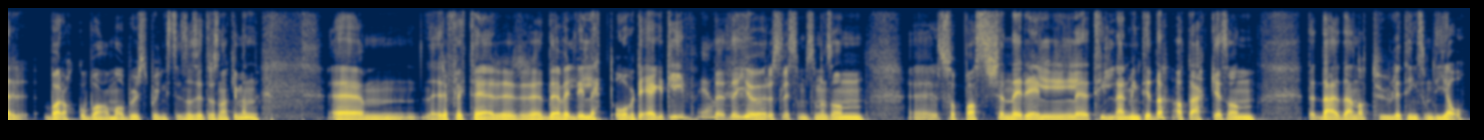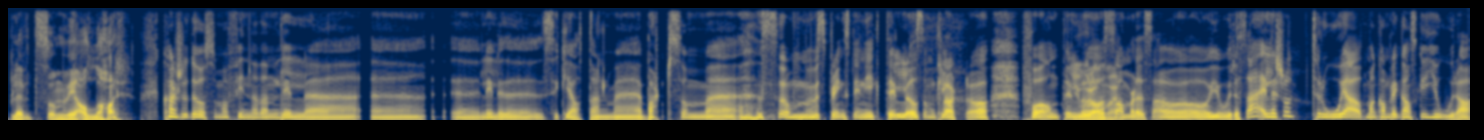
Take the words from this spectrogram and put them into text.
er Barack Obama og Bruce Springsteen som sitter og snakker, men eh, reflekterer det veldig lett over til eget liv. Ja. Det, det gjøres liksom som en sånn eh, såpass generell eh, tilnærming til det. At det er ikke sånn Det er, det er naturlige ting som de har opplevd, som vi alle har. Kanskje du også må finne den lille, eh, eh, lille psykiateren med bart som, eh, som Springsteen gikk til, og som klarte å få han til Gjorde å samle seg og, og jorde seg. Eller så tror jeg at man kan bli ganske jorda,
